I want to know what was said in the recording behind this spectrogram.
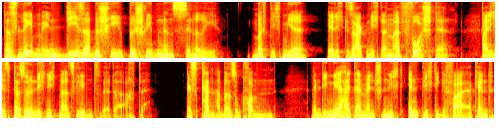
Das Leben in dieser beschriebenen Szenerie möchte ich mir ehrlich gesagt nicht einmal vorstellen, weil ich es persönlich nicht mehr als lebenswert erachte. Es kann aber so kommen, wenn die Mehrheit der Menschen nicht endlich die Gefahr erkennt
